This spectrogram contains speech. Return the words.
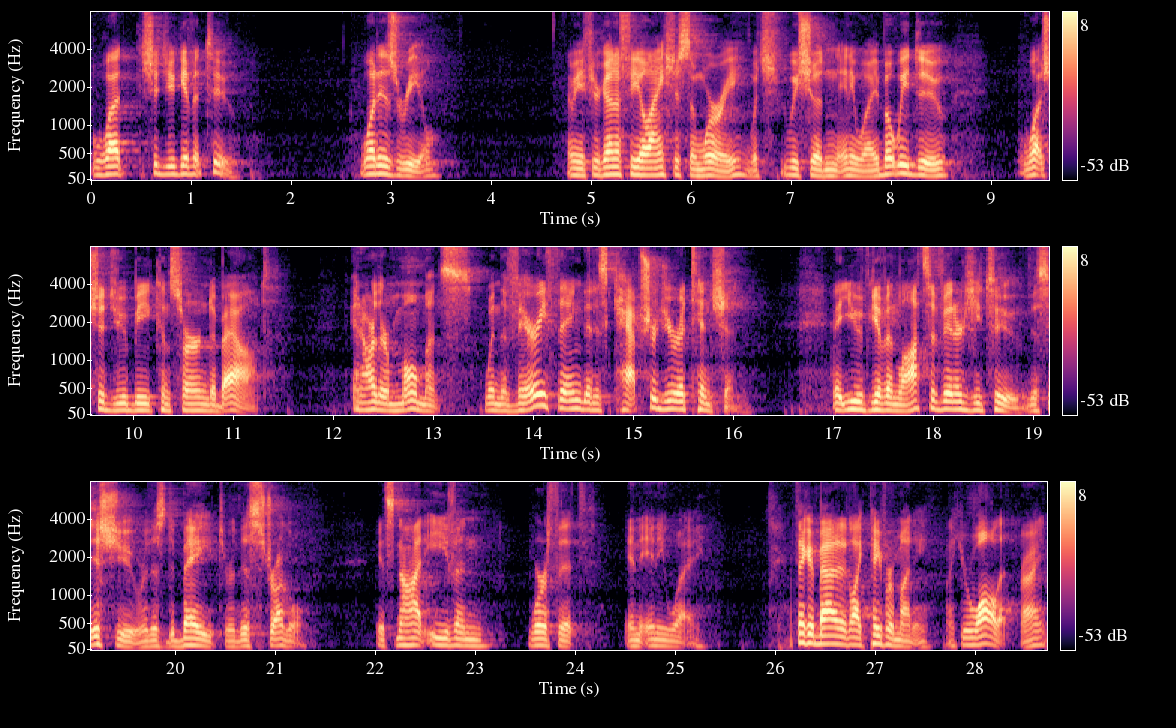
What should you give it to? What is real? I mean, if you're going to feel anxious and worry, which we shouldn't anyway, but we do, what should you be concerned about? And are there moments when the very thing that has captured your attention, that you've given lots of energy to, this issue or this debate or this struggle, it's not even worth it in any way? Think about it like paper money, like your wallet, right?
